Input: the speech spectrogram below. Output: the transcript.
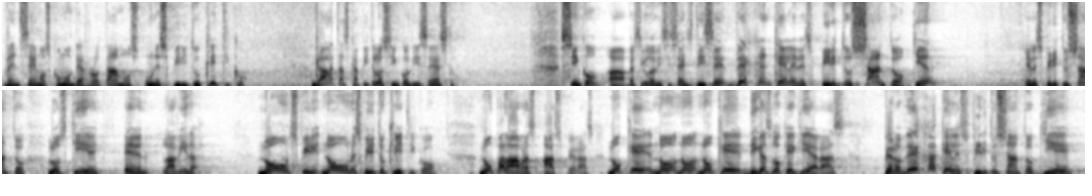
vencemos, cómo derrotamos un espíritu crítico. Gálatas capítulo 5 dice esto. 5, ah, versículo 16, dice, dejen que el Espíritu Santo, ¿quién? El Espíritu Santo los guíe en la vida. No un espíritu, no un espíritu crítico, no palabras ásperas, no que, no, no, no que digas lo que quieras, pero deja que el Espíritu Santo guíe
